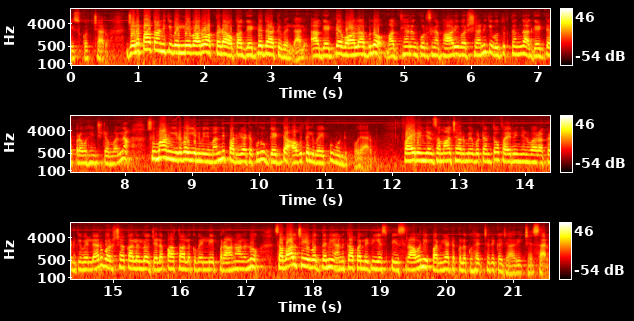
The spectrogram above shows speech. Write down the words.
తీసుకొచ్చారు. జలపాతానికి వెళ్ళేవారు అక్కడ ఒక గెడ్డ దాటి వెళ్ళాలి ఆ గెడ్డ వాలాబులో మధ్యాహ్నం కురిసిన భారీ వర్షానికి ఉధృతంగా గెడ్డ ప్రవహించడం వలన సుమారు ఇరవై ఎనిమిది మంది పర్యాటకులు గెడ్డ అవతలి వైపు ఉండిపోయారు. ఫైర్ ఇంజిన్ సమాచారం ఇవ్వడంతో ఫైర్ ఇంజిన్ వారు అక్కడికి వెళ్ళారు. వర్షాకాలంలో జలపాతాలకు వెళ్ళి ప్రాణాలను సవాల్ చేయవద్దని అనకాపల్లి డీఎస్పీ శ్రావణి పర్యాటకులకు హెచ్చరిక జారీ చేశారు.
